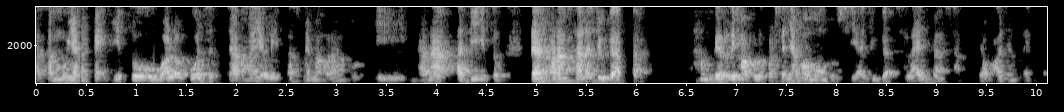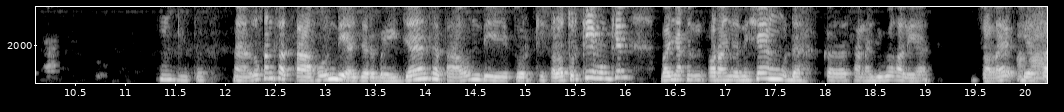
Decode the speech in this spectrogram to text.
ketemu yang kayak gitu walaupun secara mayoritas memang orang Turki karena tadi itu dan orang sana juga hampir 50 persennya ngomong Rusia juga selain bahasa lokalnya mereka hmm, gitu. Nah, lu kan setahun di Azerbaijan, setahun di Turki. Kalau Turki mungkin banyak orang Indonesia yang udah ke sana juga kali ya. Soalnya uh biasa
